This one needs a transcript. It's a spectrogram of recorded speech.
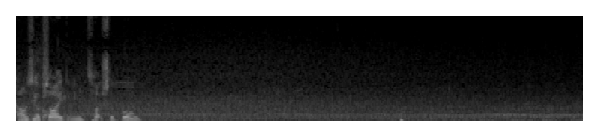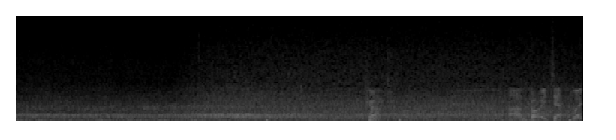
How's your offside? Didn't even touch the ball. Kirk. Very deftly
